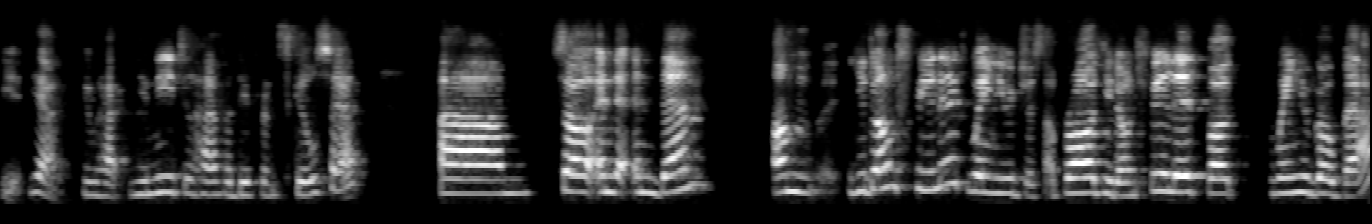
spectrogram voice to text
you, yeah, you have you need to have a different skill set. Um, so and and then um you don't feel it when you're just abroad. You don't feel it, but when you go back,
